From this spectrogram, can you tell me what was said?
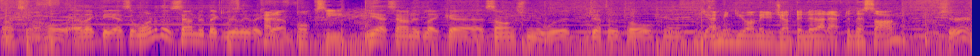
Fox in a hole. I like the yeah. So one of those sounded like really like kind um, of folksy. yeah, sounded like uh, songs from the wood, Jethro Tull kind of. I mean, do you want me to jump into that after this song? Sure.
